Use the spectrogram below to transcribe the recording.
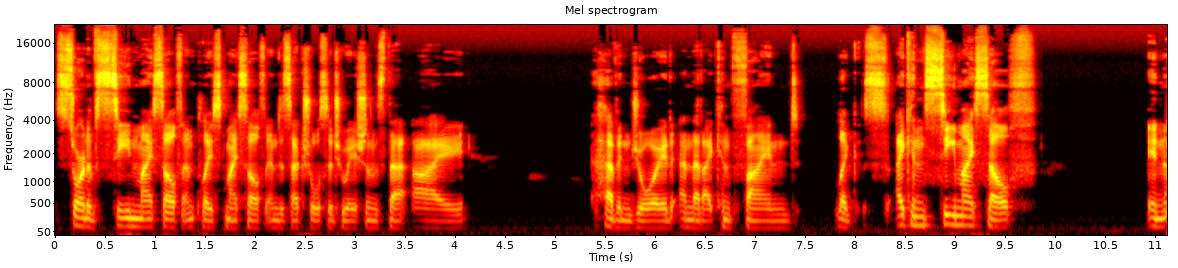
sort of seen myself and placed myself into sexual situations that I have enjoyed and that I can find like I can see myself in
